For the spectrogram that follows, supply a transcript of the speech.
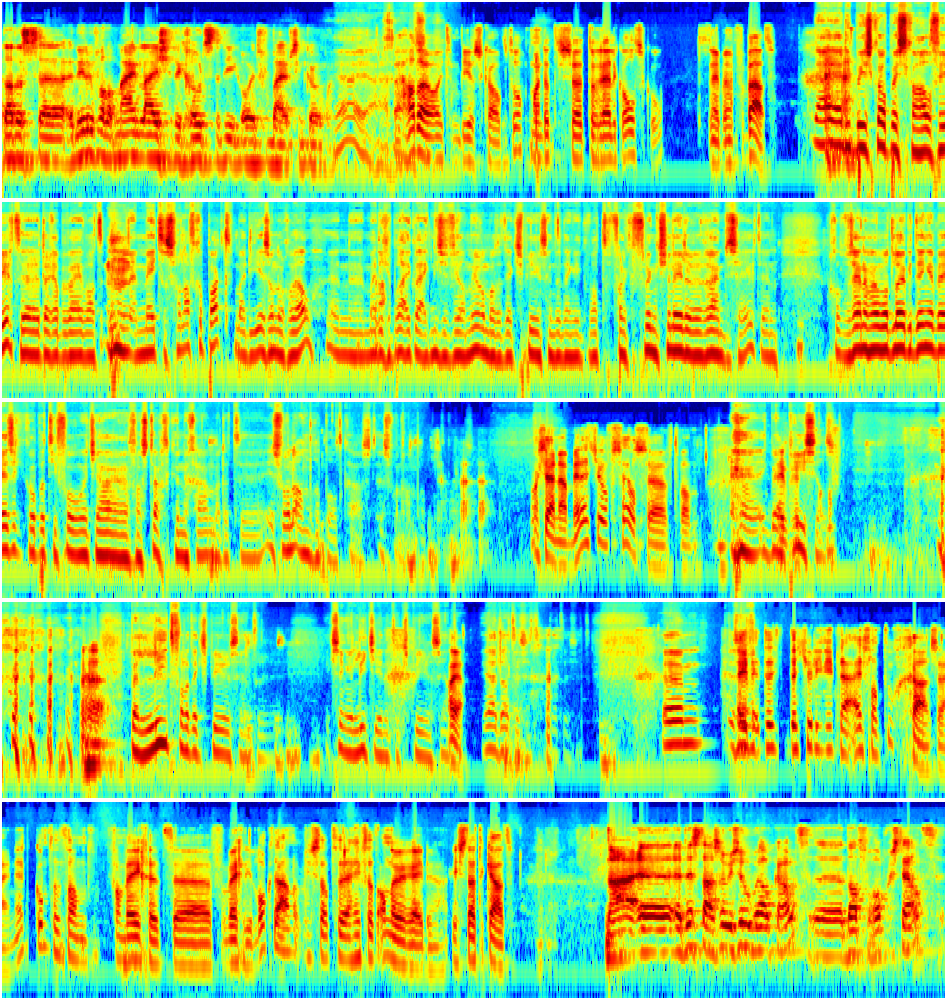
dat is in ieder geval op mijn lijstje de grootste die ik ooit voorbij heb zien komen. Ja, ja, we hadden ooit een bioscoop, toch? Maar dat is toch redelijk oldschool. Dat hebben we hem verbouwd. Nou ja, die bioscoop is gehalveerd. Uh, daar hebben wij wat meters van afgepakt, maar die is er nog wel. En, uh, maar die gebruiken wij eigenlijk niet zoveel meer, omdat het Experience Center denk ik wat functionelere ruimtes heeft. En god, we zijn nog wel wat leuke dingen bezig. Ik hoop dat die volgend jaar uh, van start kunnen gaan, maar dat is voor een andere podcast. Dat is voor een andere podcast. Was jij nou manager of sales, Twan? ik ben pre-sales. ik ben lead van het Experience Center. Ik zing een liedje in het Experience Center. Oh ja. ja, dat is het. Dat is het. Um, dus even... dat, dat, jullie niet naar IJsland toegegaan zijn, hè? komt dat dan vanwege, het, uh, vanwege die lockdown of is dat, uh, heeft dat andere redenen? Is dat te koud? Nou, uh, het is daar sowieso wel koud, dat vooropgesteld.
